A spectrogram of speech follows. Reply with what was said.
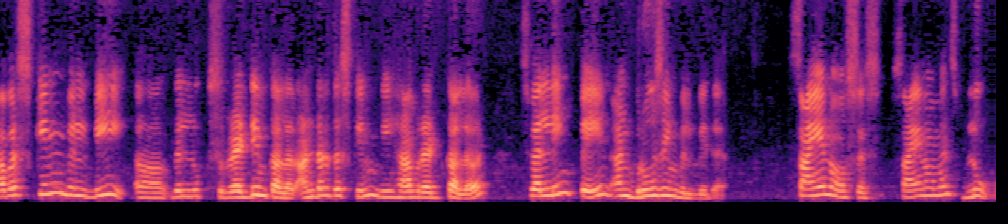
our skin will be uh, will looks red in color. Under the skin, we have red color, swelling, pain, and bruising will be there. Cyanosis. Cyano means blue.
